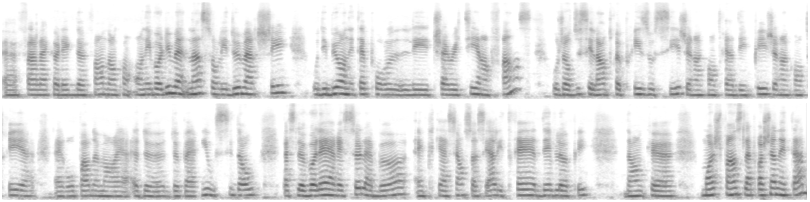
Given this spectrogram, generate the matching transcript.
faire la collecte de fonds. Donc, on, évolue maintenant sur les deux marchés. Au début, on était pour les charities en France. Aujourd'hui, c'est l'entreprise aussi. J'ai rencontré ADP, j'ai rencontré l'aéroport de, de Paris aussi, d'autres, parce que le volet RSE là-bas, implication sociale est très développée. Donc, euh, moi, je pense que la prochaine étape,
